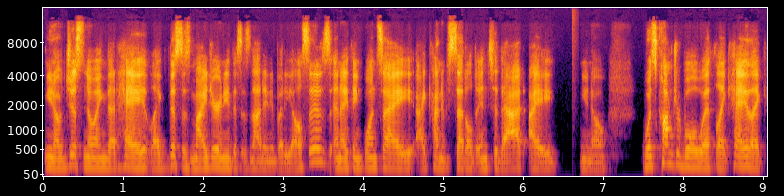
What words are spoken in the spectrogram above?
you know just knowing that hey like this is my journey this is not anybody else's. And i think once i i kind of settled into that i you know was comfortable with like hey like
